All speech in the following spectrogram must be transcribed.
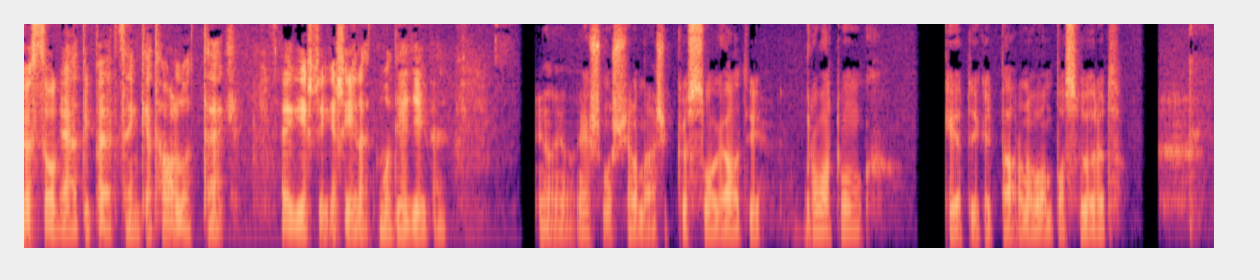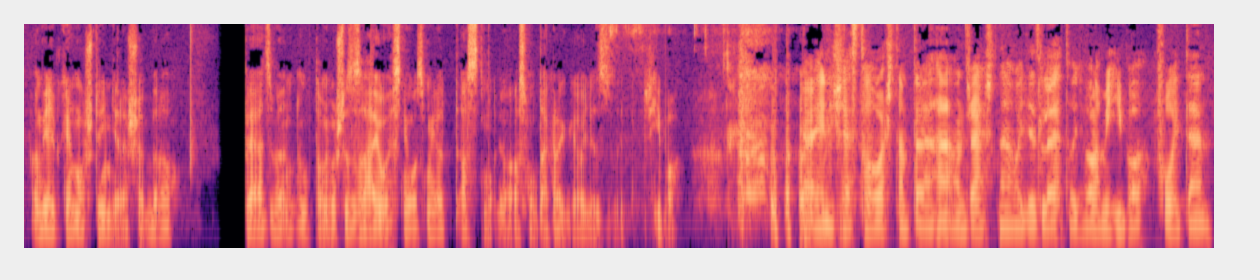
közszolgálati perceinket hallották, egészséges életmód jegyében. Ja, ja, és most jön a másik közszolgálati rovatunk. Kérték egy páron a One password ami egyébként most ingyenes ebben a percben. Nem tudom, most ez az iOS 8 miatt azt, azt mondták reggel, hogy ez egy hiba. Ja, én is ezt olvastam talán H. Andrásnál, hogy ez lehet, hogy valami hiba folytán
